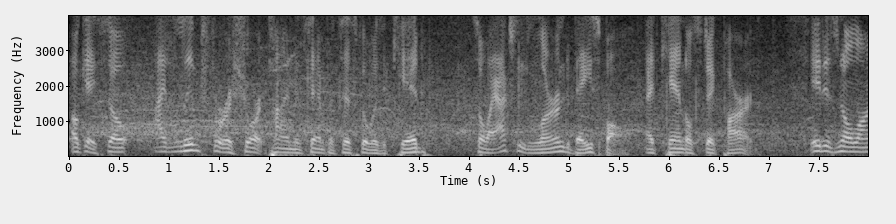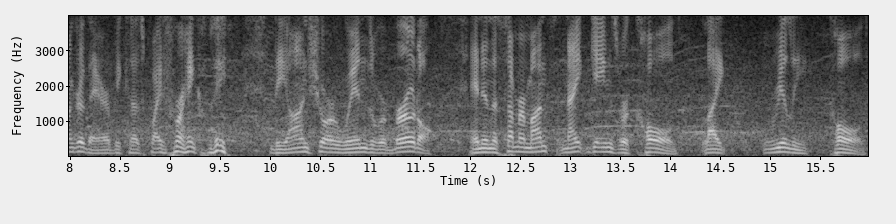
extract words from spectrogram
Okay, so I lived for a short time in San Francisco as a kid, so I actually learned baseball at Candlestick Park. It is no longer there because, quite frankly, the onshore winds were brutal, and in the summer months, night games were cold, like really cold.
